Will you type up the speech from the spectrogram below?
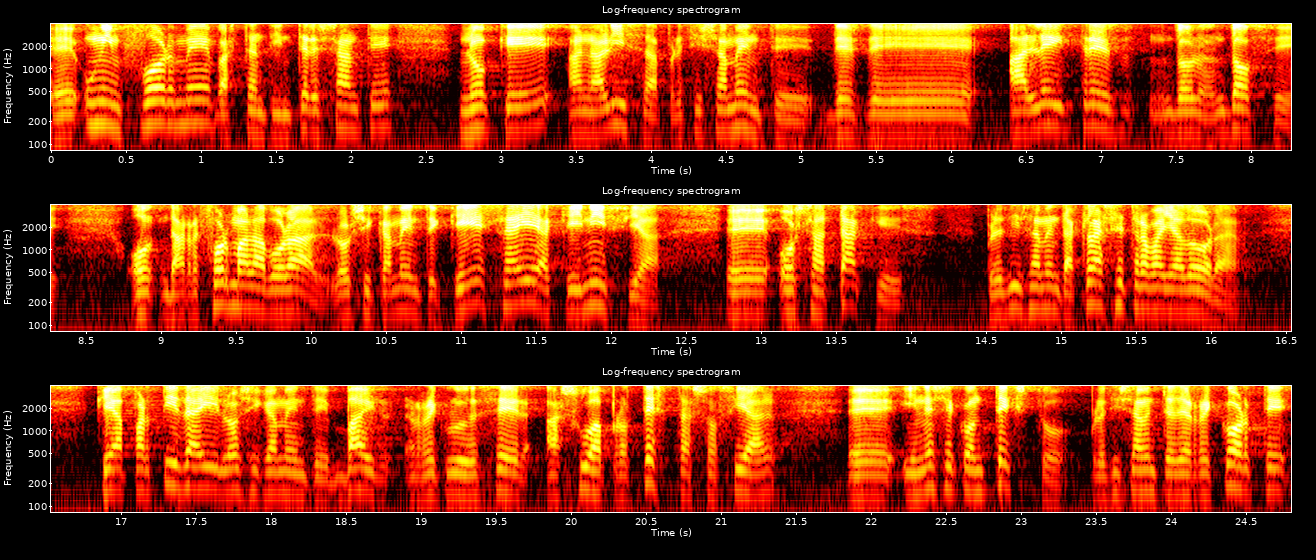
Eh, un informe bastante interesante no que analiza precisamente desde a Lei 312 o, da reforma laboral, lóxicamente, que esa é a que inicia eh, os ataques precisamente a clase traballadora que a partir de aí, lóxicamente, vai recrudecer a súa protesta social eh, e nese contexto precisamente de recorte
